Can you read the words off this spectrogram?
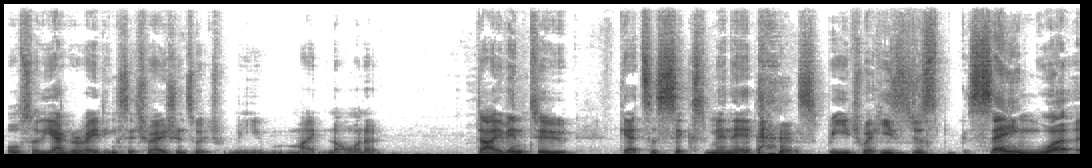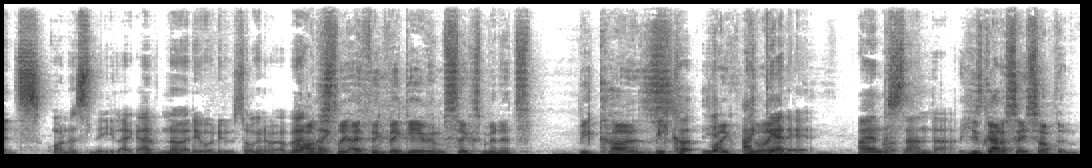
also the aggravating situations which we might not want to dive into, gets a six minute speech where he's just saying words. Honestly, like I have no idea what he was talking about. But like, Honestly, I think they gave him six minutes because because yeah, like I like, get it, I understand that. He's got to say something.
